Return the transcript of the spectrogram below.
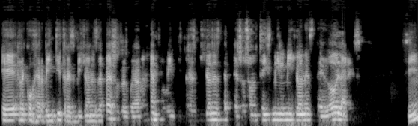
eh, recoger 23 billones de pesos. Les voy a dar un ejemplo. 23 billones de pesos son 6 mil millones de dólares. ¿Sí?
